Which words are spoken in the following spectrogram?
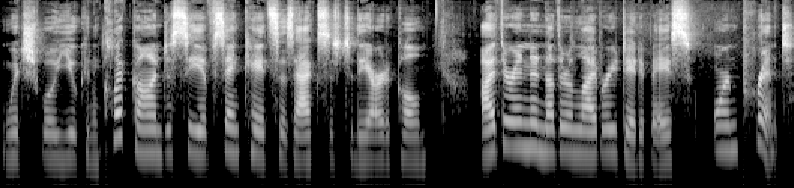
which will you can click on to see if St. Kate's has access to the article either in another library database or in print.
